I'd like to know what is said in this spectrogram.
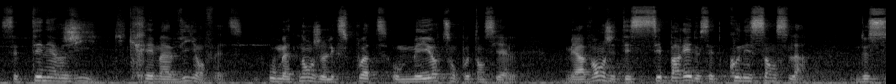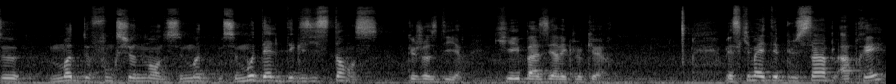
cette énergie qui crée ma vie en fait, où maintenant je l'exploite au meilleur de son potentiel. Mais avant, j'étais séparé de cette connaissance-là, de ce mode de fonctionnement, de ce modèle d'existence, que j'ose dire, qui est basé avec le cœur. Mais ce qui m'a été plus simple après,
